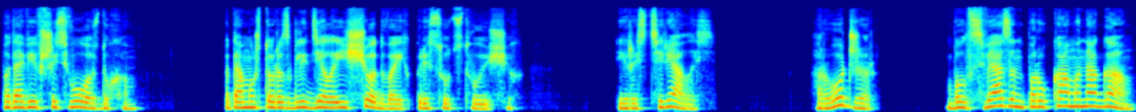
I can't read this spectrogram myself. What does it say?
подавившись воздухом потому что разглядела еще двоих присутствующих и растерялась. Роджер был связан по рукам и ногам.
